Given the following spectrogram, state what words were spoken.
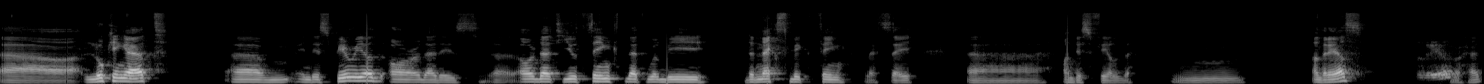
uh, looking at um, in this period, or that is, uh, or that you think that will be the next big thing, let's say, uh, on this field? Mm, Andreas, go ahead.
